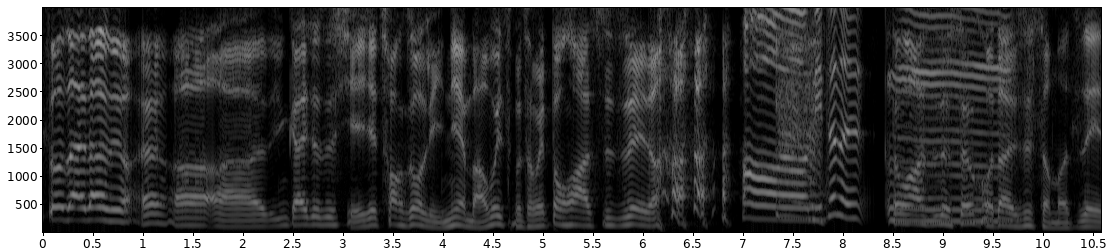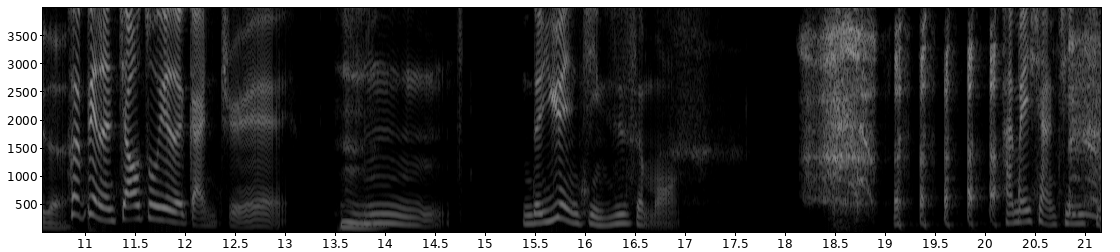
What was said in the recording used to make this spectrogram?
么。说在当时，哎、欸，呃呃，应该就是写一些创作理念吧？为什么成为动画师之类的？哦，你真的、嗯、动画师的生活到底是什么之类的？会变成交作业的感觉。嗯，嗯，你的愿景是什么？还没想清楚，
